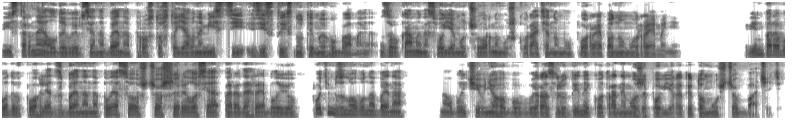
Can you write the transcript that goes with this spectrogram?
Містер Нел дивився на Бена, просто стояв на місці зі стиснутими губами, з руками на своєму чорному шкуратяному порепаному ремені. Він переводив погляд з Бена на плесо, що ширилося перед греблею, потім знову на Бена. На обличчі в нього був вираз людини, котра не може повірити тому, що бачить.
